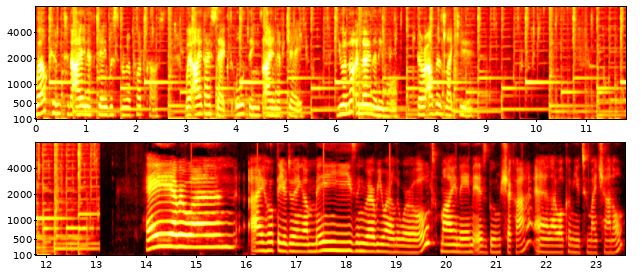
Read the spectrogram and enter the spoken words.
Welcome to the INFJ Whisperer podcast, where I dissect all things INFJ. You are not alone anymore, there are others like you. Hey everyone! I hope that you're doing amazing wherever you are in the world. My name is Boom Shikha and I welcome you to my channel.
